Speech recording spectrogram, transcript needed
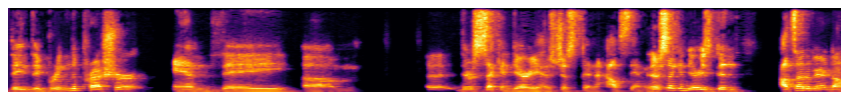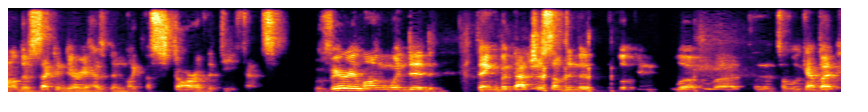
they they bring the pressure and they um, uh, their secondary has just been outstanding. Their secondary has been outside of Aaron Donald, their secondary has been like the star of the defense. Very long-winded thing, but that's just something to look, look uh, to, to, look at. But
